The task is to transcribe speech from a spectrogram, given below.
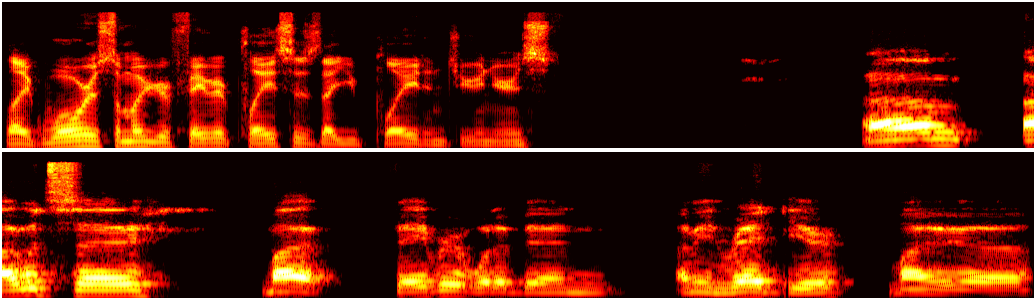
like, what were some of your favorite places that you played in juniors? Um, I would say my favorite would have been, I mean, Red Deer. My uh,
